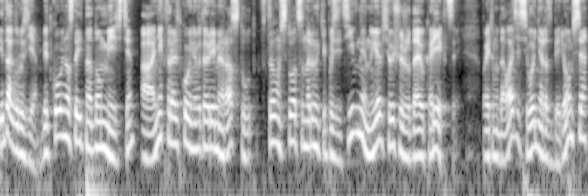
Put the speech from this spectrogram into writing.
Итак, друзья, биткоин стоит на одном месте, а некоторые альткоины в это время растут. В целом ситуация на рынке позитивная, но я все еще ожидаю коррекции. Поэтому давайте сегодня разберемся,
